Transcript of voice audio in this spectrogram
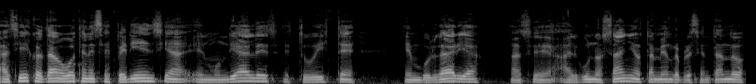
Así es, Cotamo, vos tenés experiencia en mundiales, estuviste en Bulgaria hace algunos años también representando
